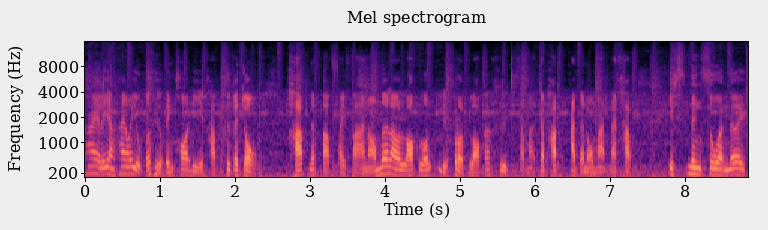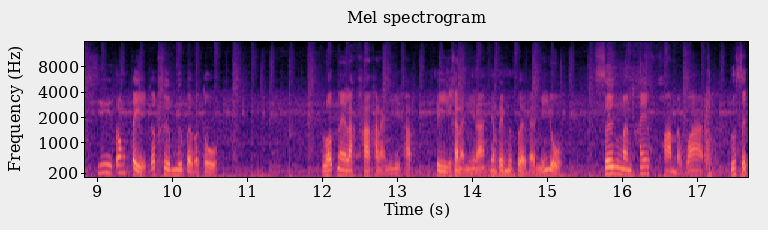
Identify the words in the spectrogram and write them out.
ให้และยังให้มาอยู่ก็ถือเป็นข้อดีครับคือกระจก พับและปรับไฟฟ้าเนาะเมื่อเราล็อกรถหรือปลดล็อกก็คือจะสามารถจะพับอัตโนมัตินะครับ อีกหนึ่งส่วนเลยที่ต้องติก็คือมือเปิดประตูรถในราคาขนาดนี้ครับปีขนาดนี้นะยังเป็นมือเปิดแบบนี้อยู่ ซึ่งมันให้ความแบบว่ารู้สึก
